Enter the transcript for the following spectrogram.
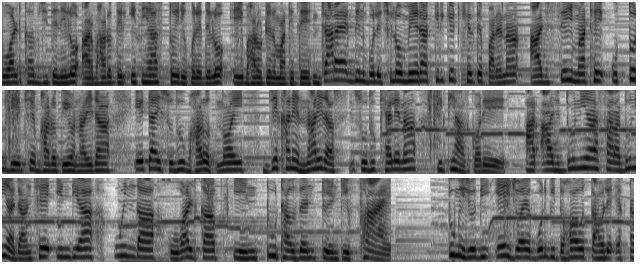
ওয়ার্ল্ড কাপ জিতে নিল আর ভারতের ইতিহাস তৈরি করে দিল এই ভারতের মাটিতে। যারা একদিন বলেছিল মেয়েরা ক্রিকেট খেলতে পারে না, আজ সেই মাঠে উত্তর দিয়েছে ভারতীয় নারীরা। এটাই শুধু ভারত নয়, যেখানে নারীরা শুধু খেলে না, ইতিহাস গড়ে। আর আজ দুনিয়া, সারা দুনিয়া জানছে India win the world cup in two thousand twenty five. তুমি যদি এই জয়ে গর্বিত হও, তাহলে একটা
